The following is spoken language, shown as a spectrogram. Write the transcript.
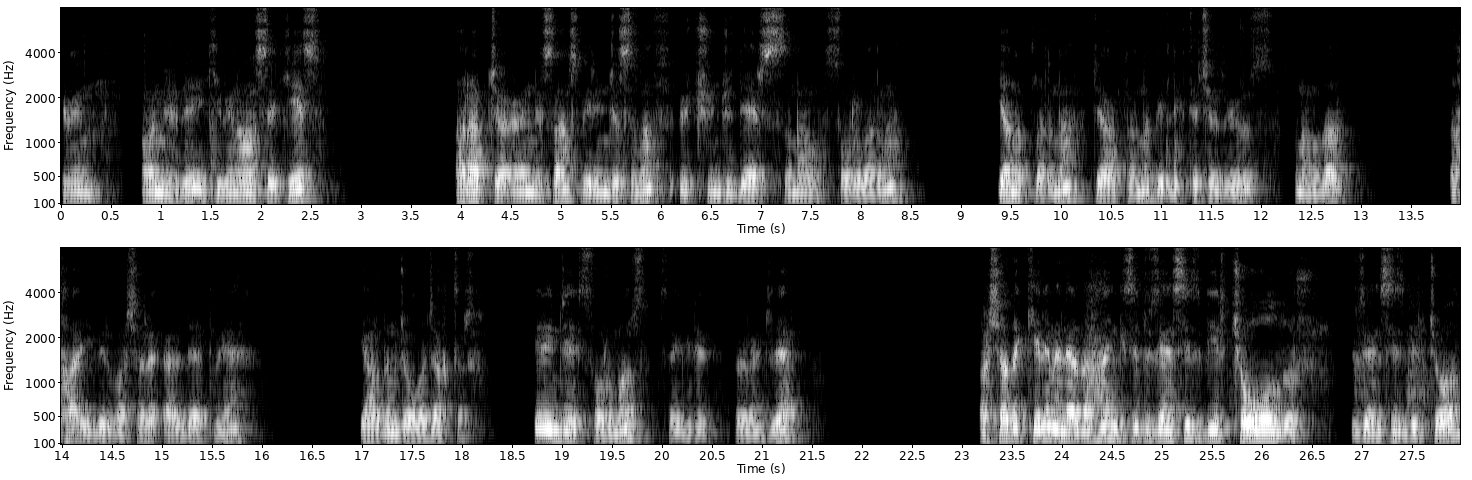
2017-2018 Arapça ön lisans 1. sınıf 3. ders sınav sorularını, yanıtlarını, cevaplarını birlikte çözüyoruz. Sınavda daha iyi bir başarı elde etmeye yardımcı olacaktır. Birinci sorumuz sevgili öğrenciler. Aşağıdaki kelimelerden hangisi düzensiz bir çoğuldur? Düzensiz bir çoğul.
